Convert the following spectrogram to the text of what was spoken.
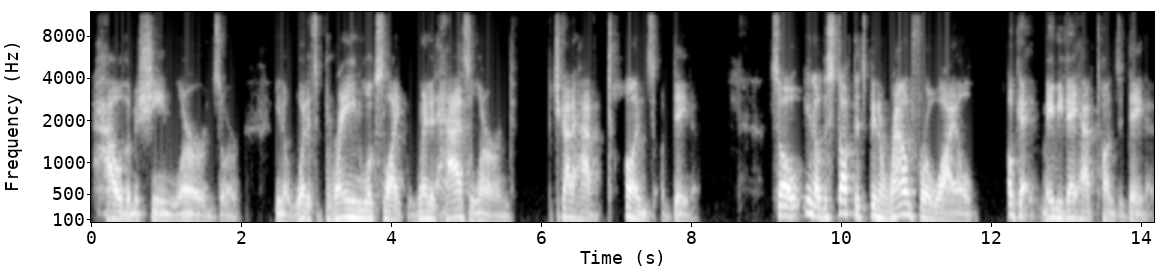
how the machine learns or, you know, what its brain looks like when it has learned, but you got to have tons of data. So, you know, the stuff that's been around for a while, okay, maybe they have tons of data,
